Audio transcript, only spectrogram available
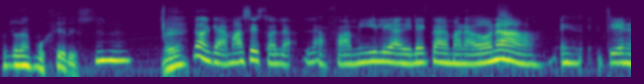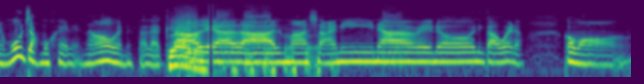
contra las mujeres. ¿Eh? No, y que además eso, la, la familia directa de Maradona es- tiene muchas mujeres, ¿no? Bueno, está la Claro. Claudia, Dalma, Janina, Verónica, bueno, como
